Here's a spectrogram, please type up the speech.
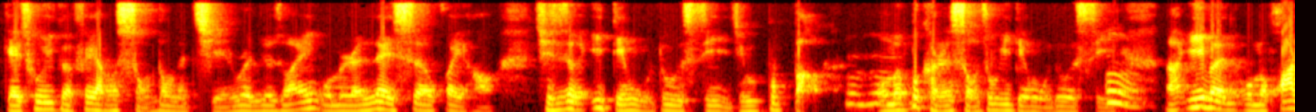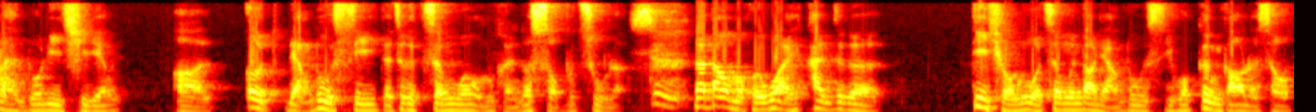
给出一个非常耸动的结论，就是说，哎，我们人类社会哈，其实这个一点五度 C 已经不保了，嗯，我们不可能守住一点五度 C。嗯。啊，even 我们花了很多力气，连呃。二两度 C 的这个增温，我们可能都守不住了。是。那当我们回过来看这个地球，如果增温到两度 C 或更高的时候，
